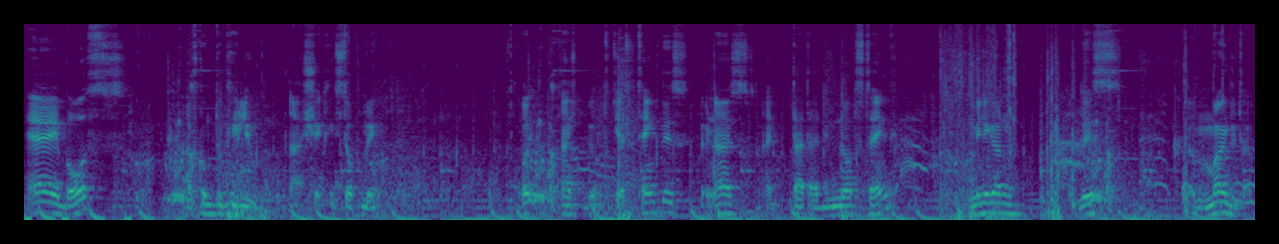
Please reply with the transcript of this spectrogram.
Hey boss, I've come to kill you. Ah shit, he stopped me. I should be able to just tank this. Very nice. I, that I did not tank. Minigun. This a mind.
